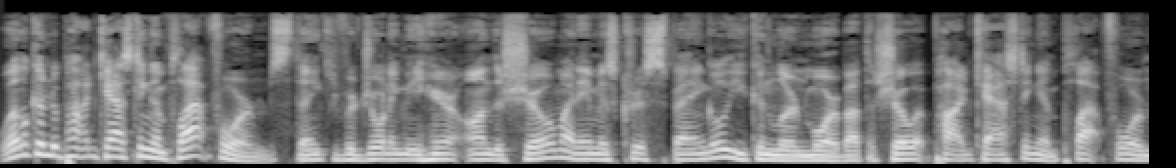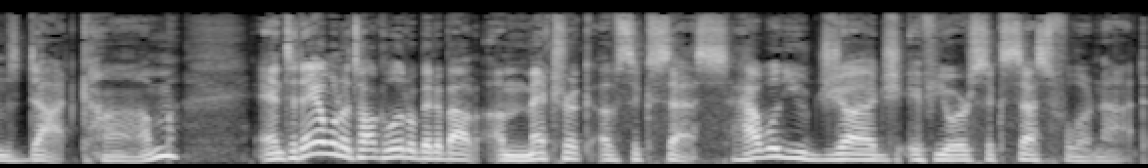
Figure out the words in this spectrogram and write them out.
Welcome to Podcasting and Platforms. Thank you for joining me here on the show. My name is Chris Spangle. You can learn more about the show at podcastingandplatforms.com. And today I want to talk a little bit about a metric of success. How will you judge if you're successful or not?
